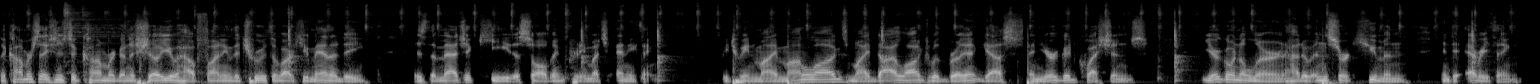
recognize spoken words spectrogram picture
The conversations to come are going to show you how finding the truth of our humanity is the magic key to solving pretty much anything. Between my monologues, my dialogues with brilliant guests, and your good questions, you're going to learn how to insert human into everything,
